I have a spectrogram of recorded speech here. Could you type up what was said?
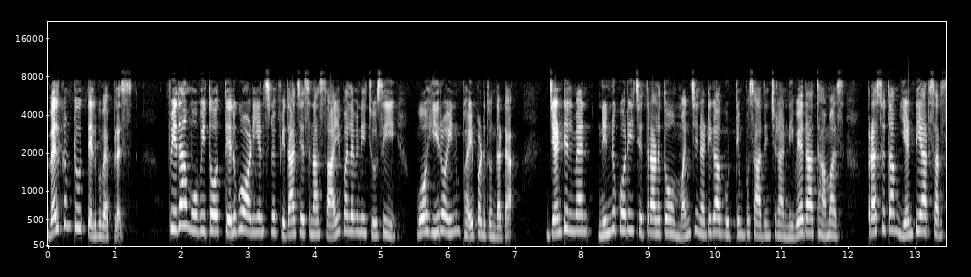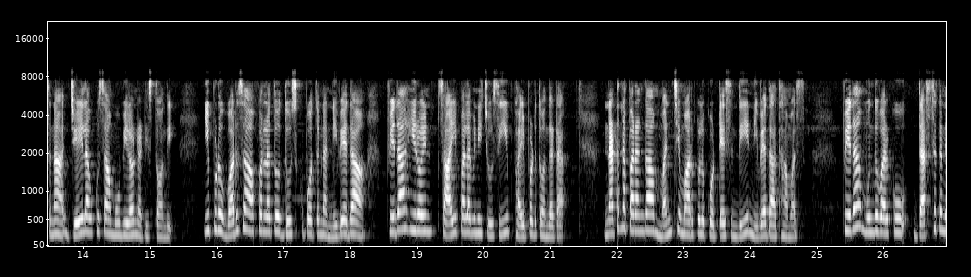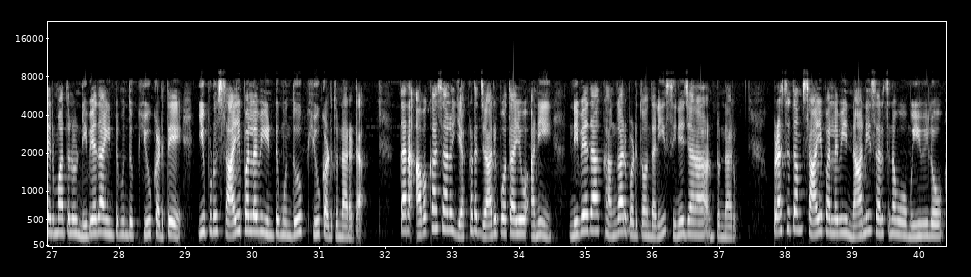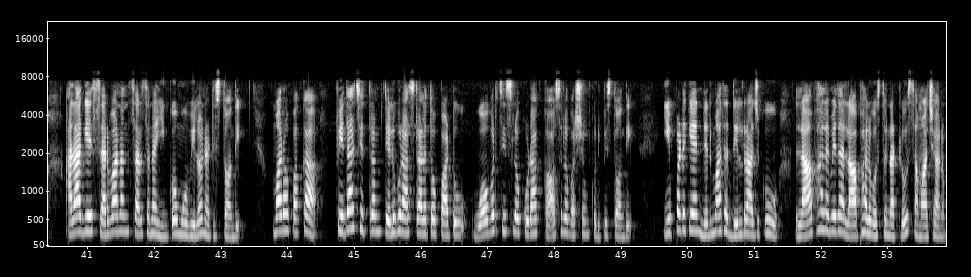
Welcome to Telugu Web Plus. Fidaa మూవీతో తెలుగు ఆడియన్స్ను ఫిదా చేసిన సాయి పల్లవిని చూసి ఓ హీరోయిన్ భయపడుతుందట. జెంటిల్మెన్ నిన్ను కోరి చిత్రాలతో మంచి నటిగా గుర్తింపు సాధించిన నివేదా థామస్ ప్రస్తుతం ఎన్టీఆర్ సరసన జైలవకుసా మూవీలో నటిస్తోంది. ఇప్పుడు వరుస ఆఫర్లతో దూసుకుపోతున్న నివేద ఫిదా హీరోయిన్ సాయి పల్లవిని చూసి భయపడుతోందట. నటన పరంగా మంచి మార్కులు కొట్టేసింది నివేదా థామస్. ఫిదా ముందు వరకు దర్శక నిర్మాతలు నివేదా ఇంటి ముందు క్యూ కడితే ఇప్పుడు సాయి పల్లవి ఇంటి ముందు క్యూ కడుతున్నారట. తన అవకాశాలు ఎక్కడ జారిపోతాయో అని నివేద కంగారు పడుతోందని సినీ జనాలు అంటున్నారు. ప్రస్తుతం సాయి పల్లవి నాని సరసన ఓ మూవీలో అలాగే శర్వానంద్ సరసన ఇంకో మూవీలో నటిస్తోంది. మరోపక్క ఫిదా చిత్రం తెలుగు రాష్ట్రాలతో పాటు ఓవర్సీస్లో కూడా కాసుల వర్షం కురిపిస్తోంది. ఇప్పటికే నిర్మాత దిల్ రాజుకు లాభాల మీద లాభాలు వస్తున్నట్లు సమాచారం.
